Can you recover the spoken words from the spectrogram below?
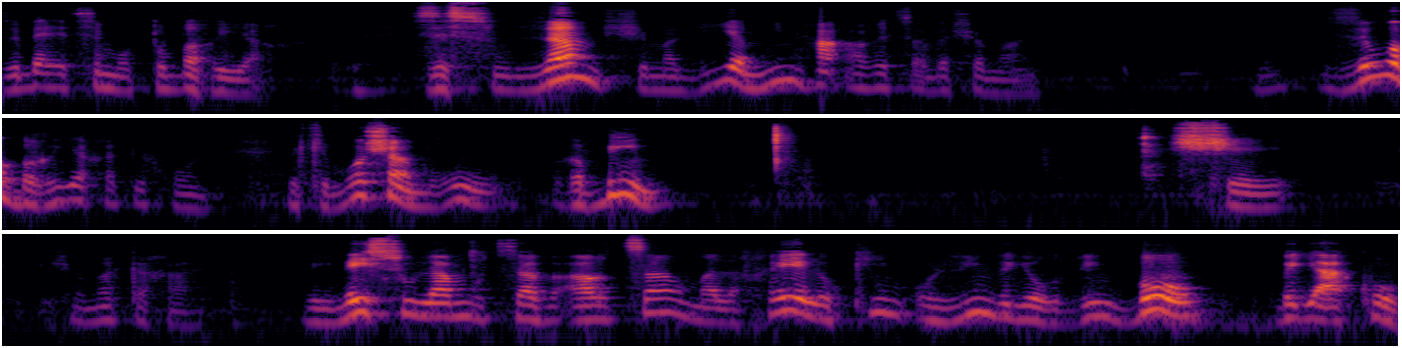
זה בעצם אותו בריח. זה סולם שמגיע מן הארץ עד השמיים. זהו הבריח התיכון. וכמו שאמרו רבים, ש... שאומר ככה, והנה סולם מוצב ארצה ומלאכי אלוקים עולים ויורדים בו ביעקב.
